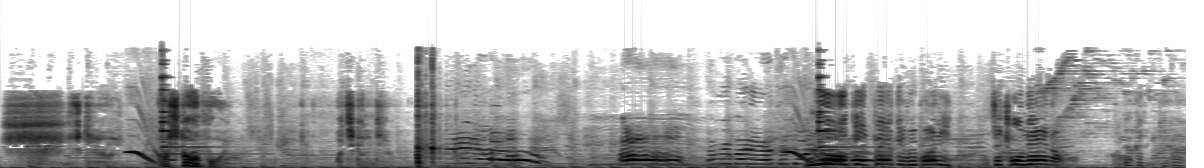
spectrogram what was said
Shh, scary. Was going for it. What's it gonna do? Oh, everybody, it's a tornado. Whoa, get back, everybody! It's a tornado! Look at it there.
